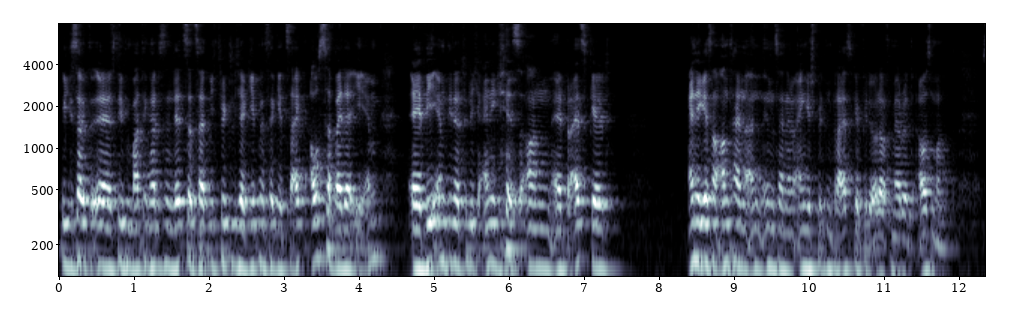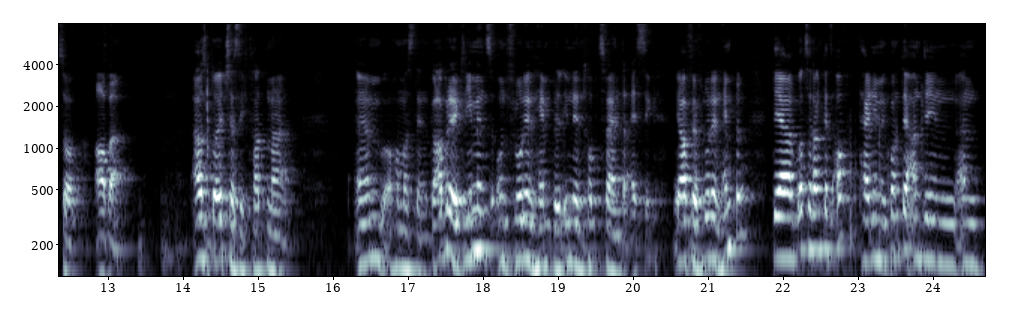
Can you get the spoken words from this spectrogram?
wie gesagt, äh, Stephen Martin hat es in letzter Zeit nicht wirklich Ergebnisse gezeigt, außer bei der EM, äh, WM, die natürlich einiges an äh, Preisgeld, einiges an Anteilen an, in seinem eingespielten Preisgeld für die Order of Merit ausmacht. So, aber aus deutscher Sicht hat man ähm, wo haben wir es denn? Gabriel Clemens und Florian Hempel in den Top 32. Ja, für Florian Hempel, der Gott sei Dank jetzt auch teilnehmen konnte an, den, an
